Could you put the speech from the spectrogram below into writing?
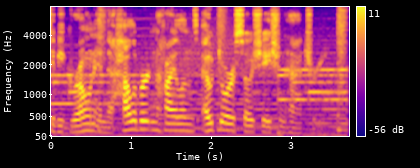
to be grown in the Haliburton Highlands Outdoor Association hatchery.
